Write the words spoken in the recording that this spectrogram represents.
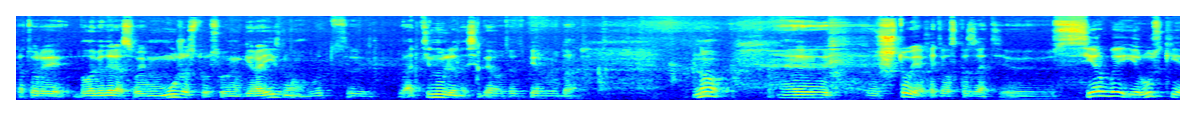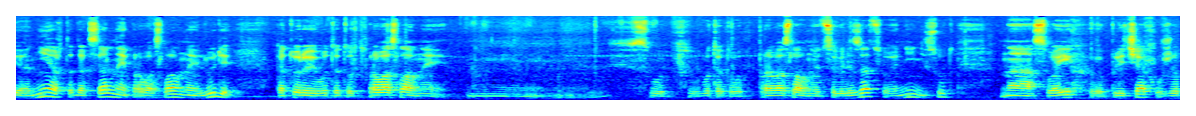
которые благодаря своему мужеству, своему героизму вот, э, оттянули на себя вот этот первый удар. Ну, э, что я хотел сказать? Э, Сербы и русские, они ортодоксальные православные люди, которые вот этот православный, вот эту вот православную цивилизацию, они несут на своих плечах уже,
